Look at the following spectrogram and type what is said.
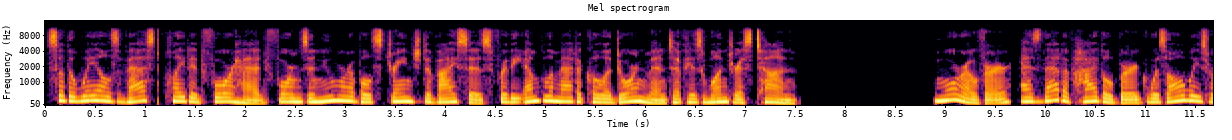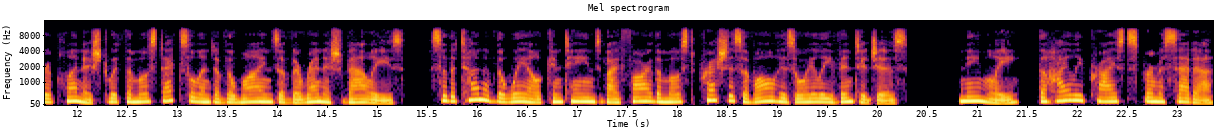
so the whale's vast plated forehead forms innumerable strange devices for the emblematical adornment of his wondrous tun. Moreover, as that of Heidelberg was always replenished with the most excellent of the wines of the Rhenish valleys, so the tun of the whale contains by far the most precious of all his oily vintages, namely, the highly prized spermaceti,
